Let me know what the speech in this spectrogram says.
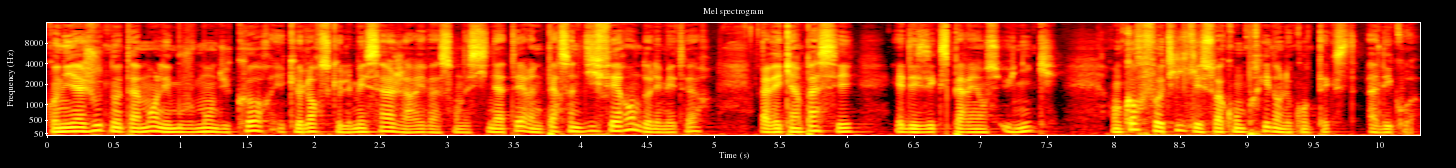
qu'on y ajoute notamment les mouvements du corps et que lorsque le message arrive à son destinataire, une personne différente de l'émetteur, avec un passé et des expériences uniques, encore faut-il qu'il soit compris dans le contexte adéquat.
